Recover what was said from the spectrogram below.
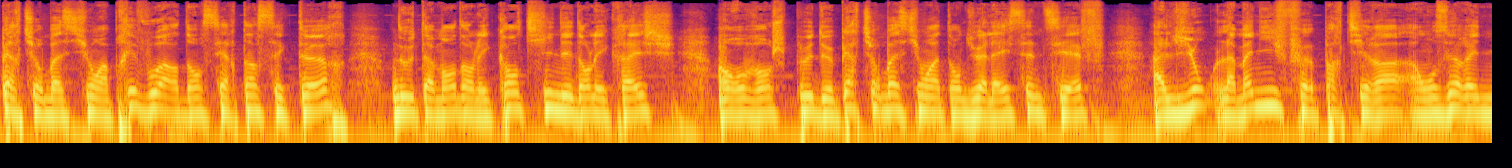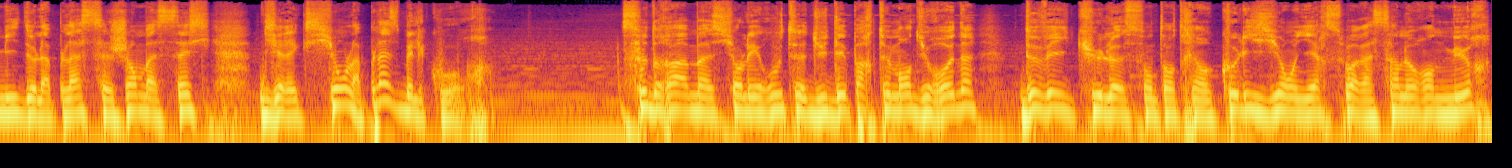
Perturbations à prévoir dans certains secteurs, notamment dans les cantines et dans les crèches. En revanche, peu de perturbations attendues à la SNCF. À Lyon, la manif partira à 11h30 de la place Jean Massé, direction la place Bellecour. Drame sur les routes du département du Rhône. Deux véhicules sont entrés en collision hier soir à Saint-Laurent-de-Mur.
